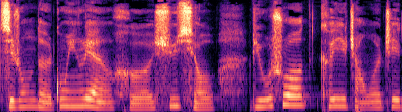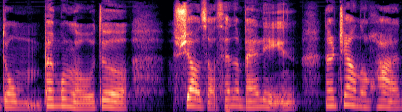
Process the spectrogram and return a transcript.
其中的供应链和需求。比如说，可以掌握这栋办公楼的需要早餐的白领，那这样的话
